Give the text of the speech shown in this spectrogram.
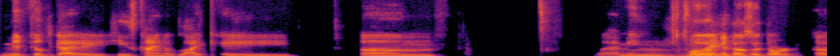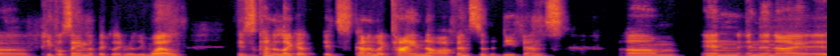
midfield guy. He's kind of like a um, I mean, that's what Reyna does at Dortmund. Uh, people saying that they played really well. It's kind of like a, it's kind of like tying the offense to the defense. Um, and and then I,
